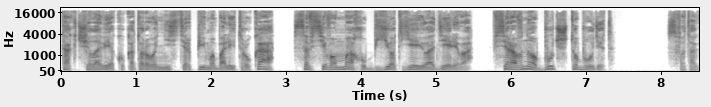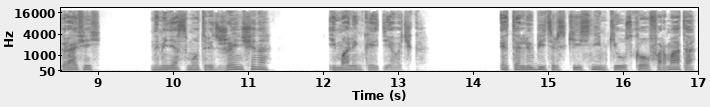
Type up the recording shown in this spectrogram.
Так человек, у которого нестерпимо болит рука, со всего маху бьет ею о дерево. Все равно, будь что будет. С фотографий на меня смотрит женщина и маленькая девочка. Это любительские снимки узкого формата,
